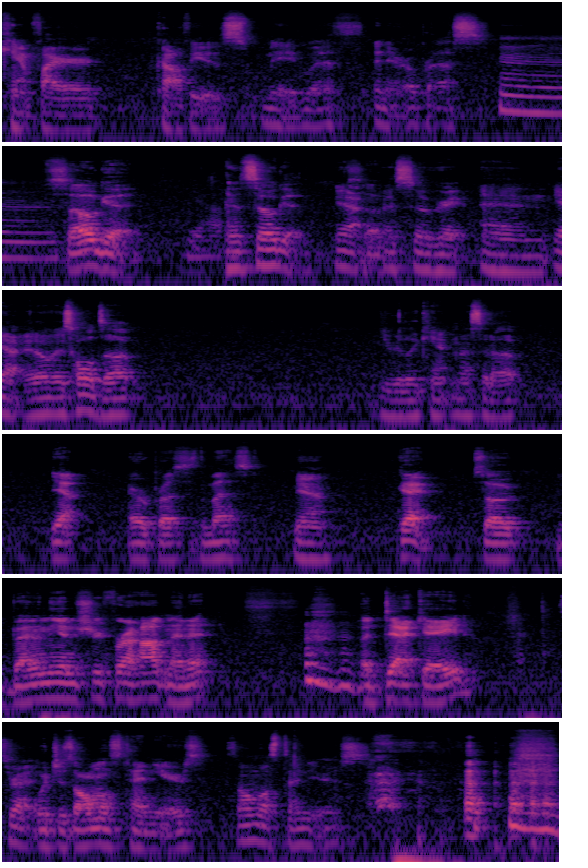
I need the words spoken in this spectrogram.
campfire coffee is made with an Aeropress. Mm, So good. yeah. It's so good. Yeah, So- it's so great. And yeah, it always holds up. You really can't mess it up. Yeah. Aeropress is the best. Yeah. Okay. So you've been in the industry for a hot minute, a decade, That's right. which is almost ten years. It's almost 10 years.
